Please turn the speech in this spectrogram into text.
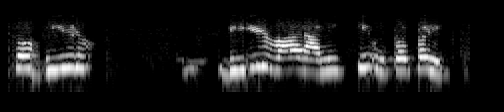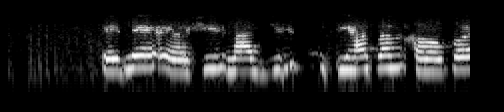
तो भीड़ ભીડ વા રાની की ઉપર પડી એટલે શ્રીનાથજી સિંહાસન ઉપર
